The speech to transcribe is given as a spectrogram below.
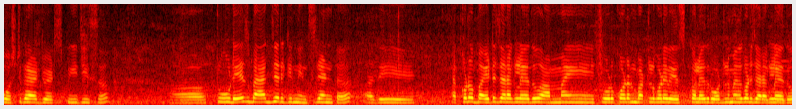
Post graduates PGs. Two days back జరిగింది ఇన్సిడెంట్. అది ఎక్కడో బయట జరగలేదు. ఆ అమ్మాయి చూడకూడని బట్టలు కూడా వేసుకోలేదు. రోడ్ల మీద కూడా జరగలేదు.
